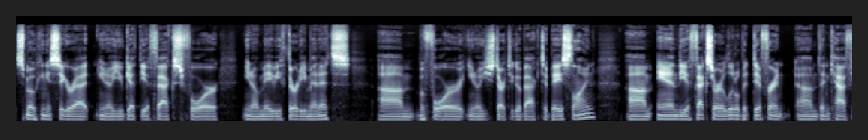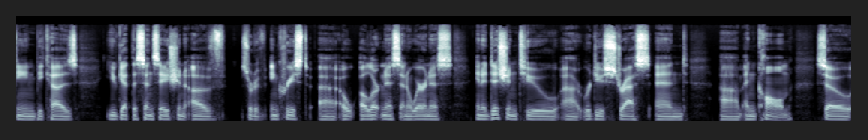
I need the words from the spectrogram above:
smoking a cigarette, you know, you get the effects for you know maybe thirty minutes um, before you know you start to go back to baseline, um, and the effects are a little bit different um, than caffeine because you get the sensation of sort of increased uh, alertness and awareness in addition to uh, reduced stress and um, and calm. So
